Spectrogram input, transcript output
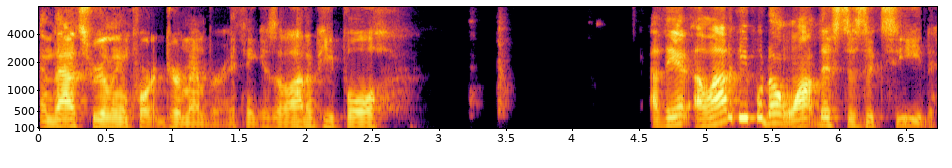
and that's really important to remember. I think, because a lot of people, at the end, a lot of people don't want this to succeed.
